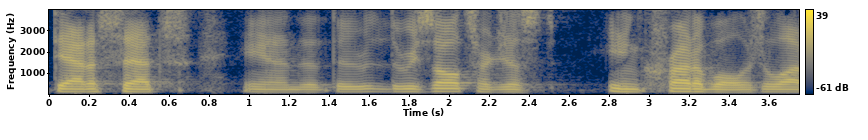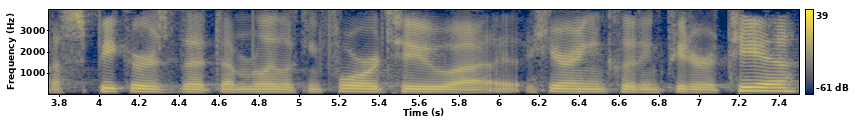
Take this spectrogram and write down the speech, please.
data sets, and the, the results are just incredible. There's a lot of speakers that I'm really looking forward to uh, hearing, including Peter Attia,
